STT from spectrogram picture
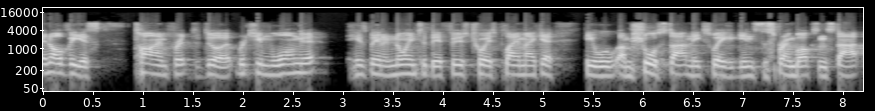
an obvious time for it to do it. Richie Mo'unga has been anointed their first choice playmaker. He will, I'm sure, start next week against the Springboks and start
